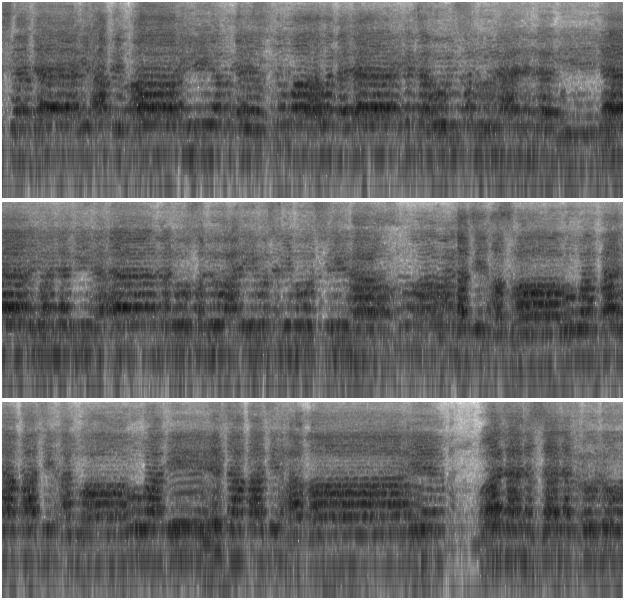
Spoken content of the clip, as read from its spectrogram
من الشهداء الحق بالقسط إن الله وملائكته يصلون على النبي. يا أيها الذين آمنوا صلوا عليه وسلموا تسليما. انفلقت الأسرار وانفلقت الأنوار وفيه التقت الحقائق. وتنزلت علوم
